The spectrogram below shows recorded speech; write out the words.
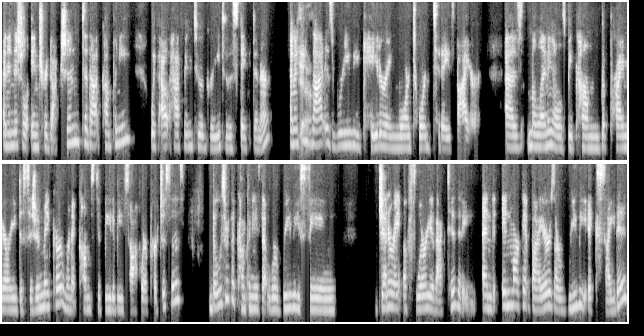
an initial introduction to that company without having to agree to the steak dinner. And I yeah. think that is really catering more toward today's buyer as millennials become the primary decision maker when it comes to B2B software purchases. Those are the companies that we're really seeing generate a flurry of activity. And in market buyers are really excited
